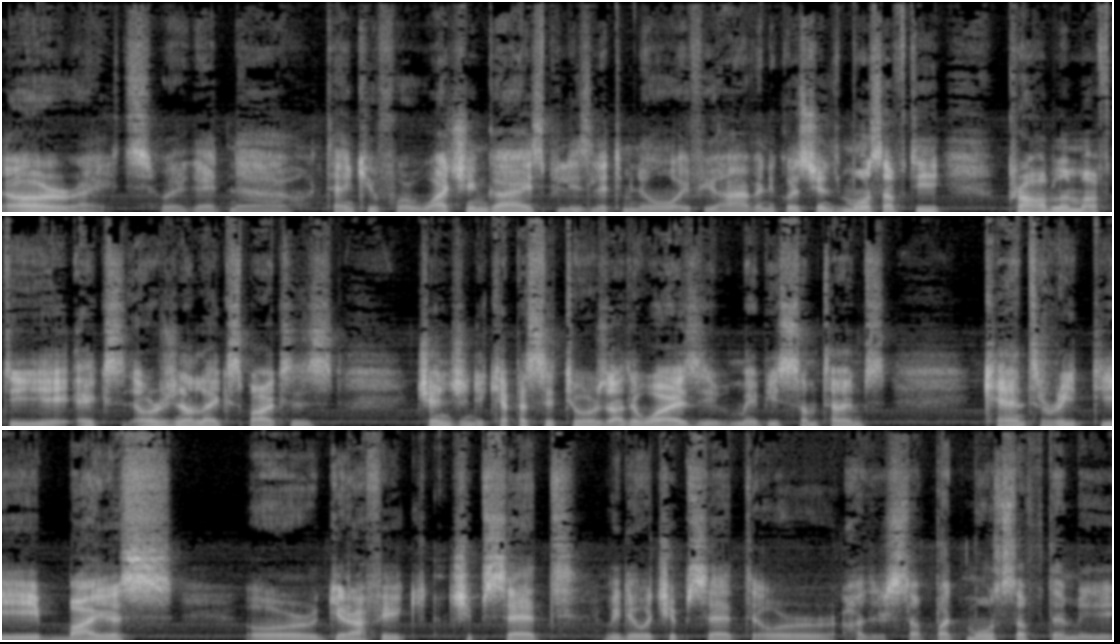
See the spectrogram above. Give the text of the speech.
Alright we're good now. Thank you for watching guys. Please let me know if you have any questions. Most of the problem of the X original Xbox is changing the capacitors. Otherwise maybe sometimes can't read the BIOS or graphic chipset video chipset or other stuff but most of them eh,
